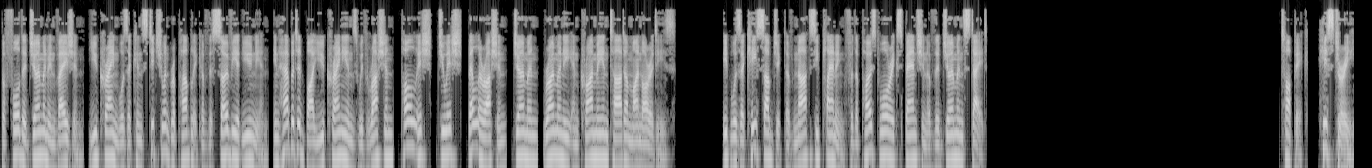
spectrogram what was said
Before the German invasion, Ukraine was a constituent republic of the Soviet Union, inhabited by Ukrainians with Russian, Polish, Jewish, Belarusian, German, Romani and Crimean Tatar minorities. It was a key subject of Nazi planning for the post-war expansion of the German state. History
